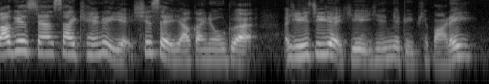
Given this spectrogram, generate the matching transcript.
ပါကစ္စတန်စိုက်ခင်းတွေရဲ့80ရာခိုင်နှုန်းအတွက်အရေးကြီးတဲ့ရေအရင်းမြစ်တွေဖြစ်ပါတယ်။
